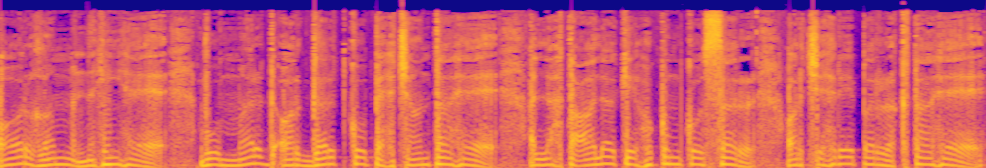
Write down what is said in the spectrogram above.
और गम नहीं है। वो मर्द और गर्द को पहचानता है। अल्लाह ताला के हुक्म को सर और चेहरे पर रखता है।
